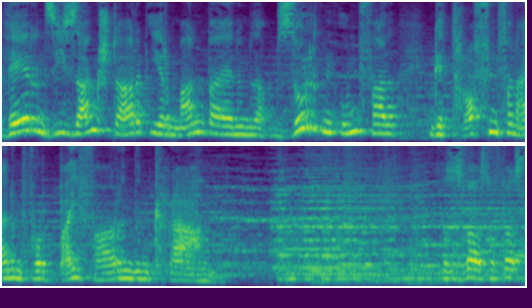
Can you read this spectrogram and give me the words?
Während sie sang, starb ihr Mann bei einem absurden Unfall, getroffen von einem vorbeifahrenden Kran. Also es war so fast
